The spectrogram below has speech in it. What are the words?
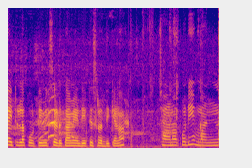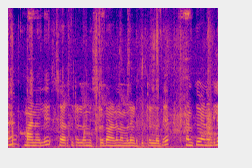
ആയിട്ടുള്ള പോട്ടി മിക്സ് എടുക്കാൻ വേണ്ടിയിട്ട് ശ്രദ്ധിക്കണം. ചാണകപ്പൊടി മണ്ണ് മണൽ ചേർത്തിട്ടുള്ള മിശ്രിതമാണ് നമ്മൾ എടുത്തിട്ടുള്ളത്. നമുക്ക് വേണമെങ്കിൽ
